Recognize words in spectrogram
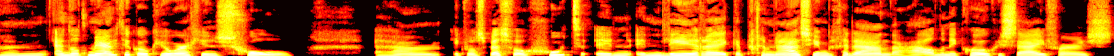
Um, en dat merkte ik ook heel erg in school. Um, ik was best wel goed in, in leren. Ik heb gymnasium gedaan, daar haalde ik hoge cijfers.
